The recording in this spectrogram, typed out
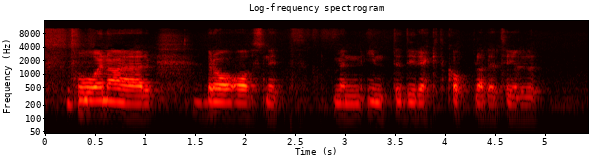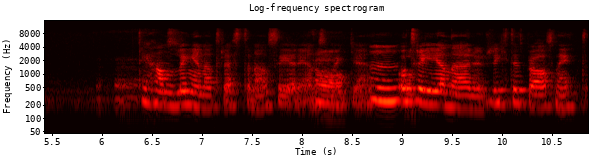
Tvåorna är bra avsnitt men inte direkt kopplade till... Till handlingen att resten av serien så Ja. mycket. Mm. Och trean är riktigt bra avsnitt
